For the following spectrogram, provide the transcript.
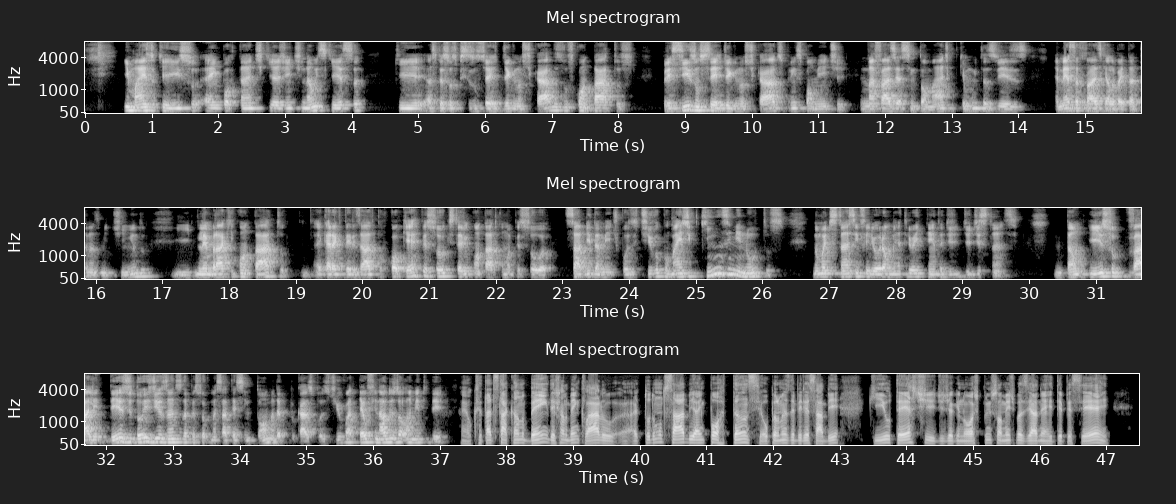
E mais do que isso, é importante que a gente não esqueça que as pessoas precisam ser diagnosticadas, os contatos precisam ser diagnosticados, principalmente na fase assintomática, porque muitas vezes é nessa fase que ela vai estar transmitindo. E lembrar que contato é caracterizado por qualquer pessoa que esteve em contato com uma pessoa sabidamente positiva por mais de 15 minutos numa distância inferior a 1,80m de, de distância. Então, isso vale desde dois dias antes da pessoa começar a ter sintoma do caso positivo até o final do isolamento dele. É, o que você está destacando bem, deixando bem claro, todo mundo sabe a importância, ou pelo menos deveria saber, que o teste de diagnóstico, principalmente baseado em RT-PCR,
